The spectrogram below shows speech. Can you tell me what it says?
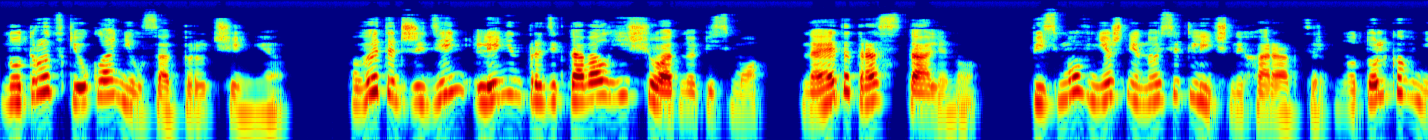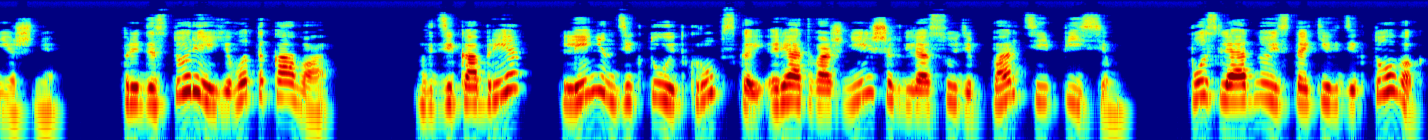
Но Троцкий уклонился от поручения. В этот же день Ленин продиктовал еще одно письмо, на этот раз Сталину. Письмо внешне носит личный характер, но только внешне. Предыстория его такова. В декабре Ленин диктует Крупской ряд важнейших для судеб партии писем, После одной из таких диктовок,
